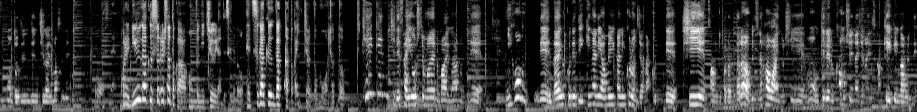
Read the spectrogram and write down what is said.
日本と全然違いますね。そうですね。これ留学する人とかは本当に注意なんですけど哲学学科とか行っちゃうともうちょっと。経験値で採用してもらえる場合があるんで日本で大学出ていきなりアメリカに来るんじゃなくって CA さんとかだったら別にハワイの CA も受けれるかもしれないじゃないですか。経験があるんで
